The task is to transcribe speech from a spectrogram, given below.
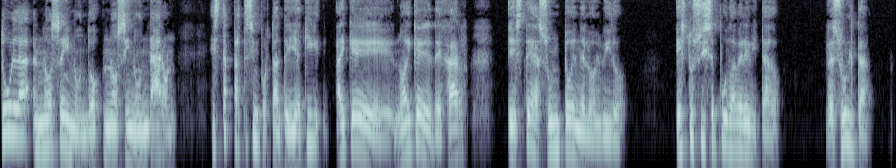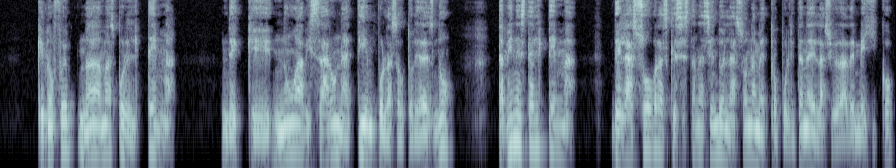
Tula no se inundó, nos inundaron. Esta parte es importante y aquí hay que, no hay que dejar este asunto en el olvido. Esto sí se pudo haber evitado. Resulta que no fue nada más por el tema de que no avisaron a tiempo las autoridades, no. También está el tema de las obras que se están haciendo en la zona metropolitana de la Ciudad de México,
